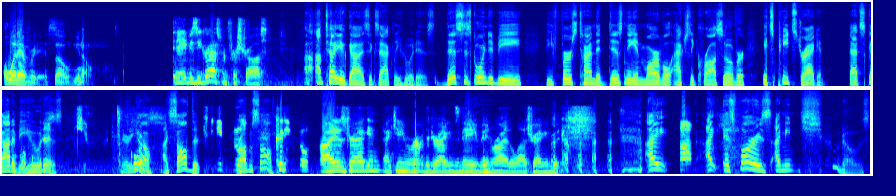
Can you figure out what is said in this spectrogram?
or whatever it is. So you know, Dave, is he grasping for straws? I- I'll tell you guys exactly who it is. This is going to be the first time that Disney and Marvel actually cross over. It's Pete's Dragon. That's got to be oh, who it is. There you go. I solved it. Problem solved. Could even go with Raya's dragon. I can't even remember the dragon's name in Raya the Last Dragon, but I, I, as far as I mean, who knows?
